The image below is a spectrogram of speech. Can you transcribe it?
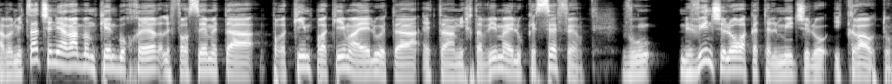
אבל מצד שני הרמב"ם כן בוחר לפרסם את הפרקים פרקים האלו, את, ה, את המכתבים האלו כספר, והוא מבין שלא רק התלמיד שלו יקרא אותו.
